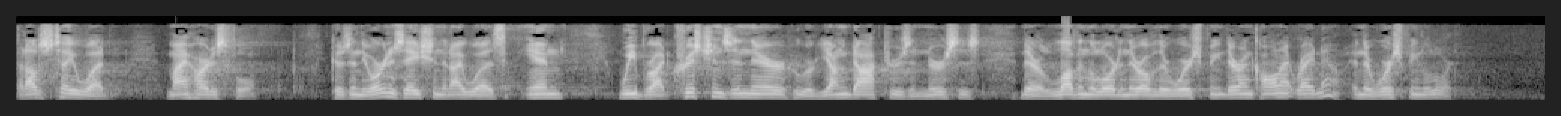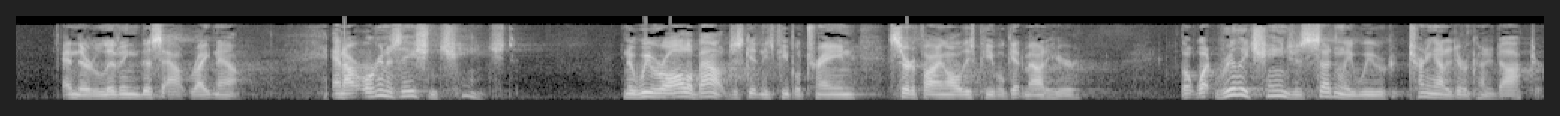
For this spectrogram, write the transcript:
But I'll just tell you what, my heart is full. Because in the organization that I was in, we brought Christians in there who are young doctors and nurses. They're loving the Lord and they're over there worshiping. They're on call night right now and they're worshiping the Lord. And they're living this out right now. And our organization changed. You know, we were all about just getting these people trained, certifying all these people, getting them out of here. But what really changed is suddenly we were turning out a different kind of doctor.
